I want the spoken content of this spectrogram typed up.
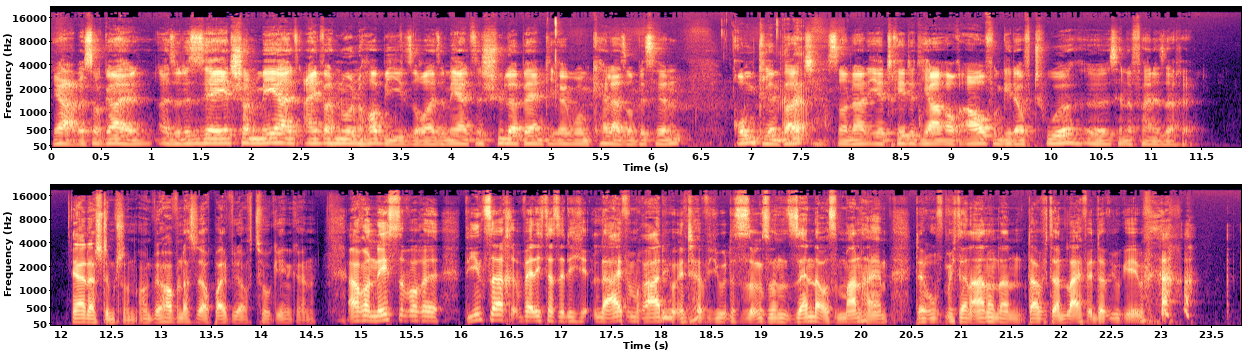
Ja, aber ist doch geil. Also das ist ja jetzt schon mehr als einfach nur ein Hobby, so also mehr als eine Schülerband, die irgendwo im Keller so ein bisschen rumklimpert, ja. sondern ihr tretet ja auch auf und geht auf Tour. Äh, ist ja eine feine Sache. Ja, das stimmt schon. Und wir hoffen, dass wir auch bald wieder auf Tour gehen können. Auch und nächste Woche, Dienstag, werde ich tatsächlich live im Radio interviewen. Das ist irgend so ein Sender aus Mannheim. Der ruft mich dann an und dann darf ich dann ein Live-Interview geben.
